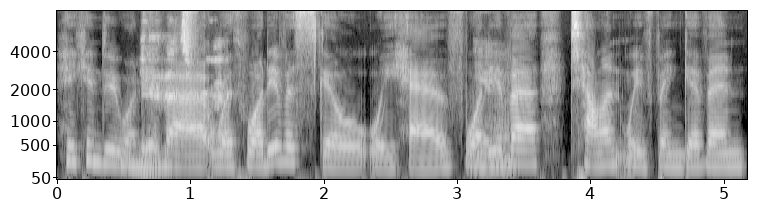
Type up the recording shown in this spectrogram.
He can do whatever yeah, right. with whatever skill we have, whatever yeah. talent we've been given,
